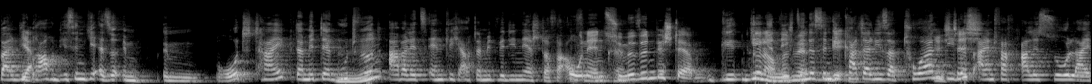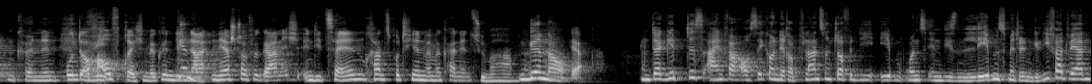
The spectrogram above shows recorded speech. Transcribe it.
weil die Ja. brauchen, die sind je- also im, im Brotteig, damit der gut wird, aber letztendlich auch, damit wir die Nährstoffe aufnehmen Mhm. Ohne Enzyme können. würden wir sterben. Ginge Genau, nicht. Denn das sind die Katalysatoren, die Richtig. das einfach alles so leiten können. Und auch wie- aufbrechen. Wir können die Genau. Na- Nährstoffe gar nicht in die Zellen transportieren, wenn wir keine Enzyme haben. Genau. Ja. Und da gibt es einfach auch sekundäre Pflanzenstoffe, die eben uns in diesen Lebensmitteln geliefert werden,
